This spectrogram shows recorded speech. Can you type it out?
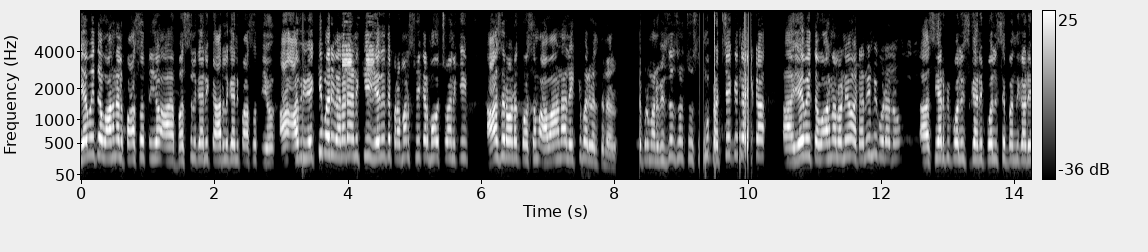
ఏవైతే వాహనాలు పాస్ అవుతాయో ఆ బస్సులు కానీ కార్లు కానీ పాస్ అవుతాయో ఆ- అవి ఎక్కి మరి వెళ్ళడానికి ఏదైతే ప్రమాణ స్వీకార మహోత్సవానికి హాజరవడం కోసం ఆ వాహనాలు ఎక్కి మరి వెళ్తున్నారు. ఇప్పుడు మన విజువల్స్లో చూస్తున్నాము ప్రత్యేకంగా ఇక్కడ ఏవైతే వాహనాలు ఉన్నాయో వాటన్నింటినీ కూడాను సిఆర్పి పోలీస్ కానీ పోలీస్ సిబ్బంది కానీ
